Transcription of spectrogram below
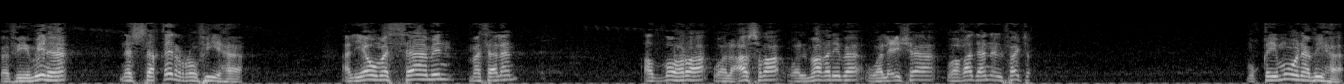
ففي منى نستقر فيها. اليوم الثامن مثلا الظهر والعصر والمغرب والعشاء وغدا الفجر مقيمون بها.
